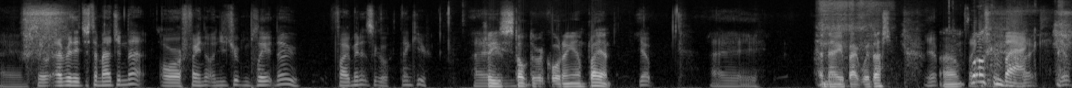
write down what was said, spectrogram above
Um, so everybody, just imagine that, or find it on YouTube and play it now. Five minutes ago. Thank you. Please Um, stop the recording and play it. I- And now you're back with us. yep. Um, thank you. Welcome back. Yep.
